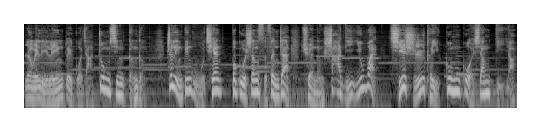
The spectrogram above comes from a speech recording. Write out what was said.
认为李陵对国家忠心耿耿。只领兵五千，不顾生死奋战，却能杀敌一万，其实可以功过相抵呀、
